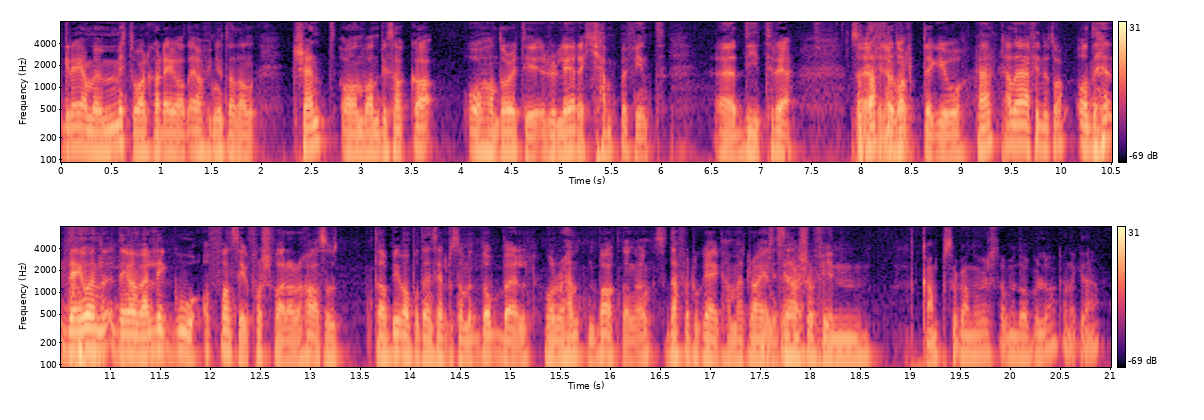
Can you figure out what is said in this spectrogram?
greia med mitt wildcard er jo at jeg har funnet ut at han Trent og han Van Bissaka og han Dorothy rullerer kjempefint, eh, de tre. Så er fint derfor valgte jeg jo Hæ? Ja, det er jeg funnet ut av. Og det, det, er jo en, det er jo en veldig god offensiv forsvarer å ha, så da blir man potensielt å stå med dobbel Wolverhampton bak noen gang. Så derfor tok jeg Hamed Ryan i Hvis de har så fin kamp, så kan du vel stå med dobbel òg, kan du ikke det?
